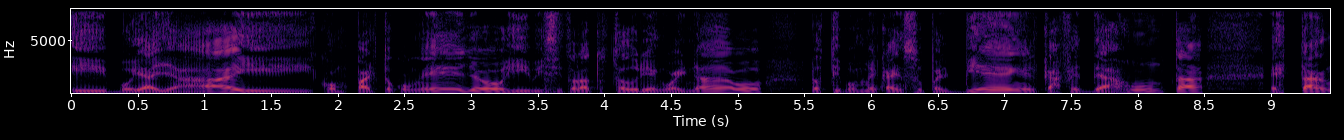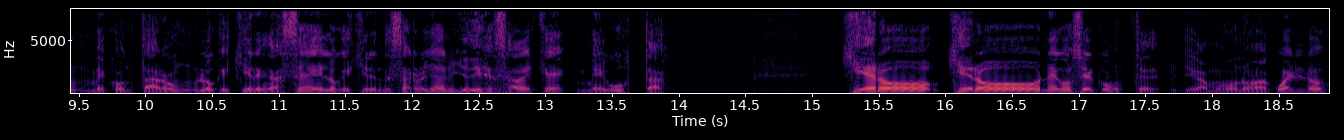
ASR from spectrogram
Y voy allá y comparto con ellos y visito la tostaduría en Guaynabo. Los tipos me caen súper bien, el café es de Ajunta. Están, me contaron lo que quieren hacer, lo que quieren desarrollar. Y yo dije, ¿sabes qué? Me gusta. Quiero, quiero negociar con ustedes. Pues llegamos a unos acuerdos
